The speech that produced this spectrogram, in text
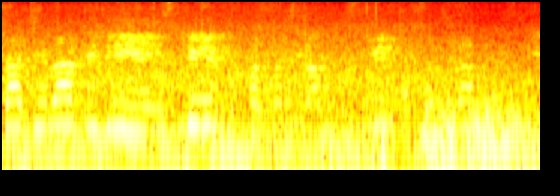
Passaggi rapidi, skip, passaggi rapidi, skip, passaggi rapidi, skip,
